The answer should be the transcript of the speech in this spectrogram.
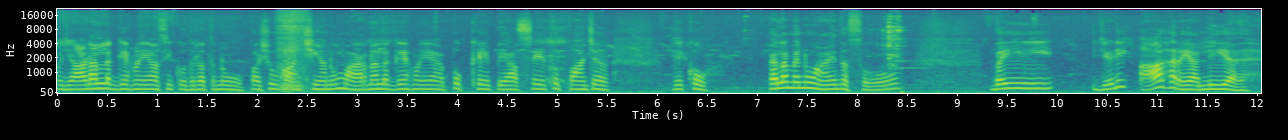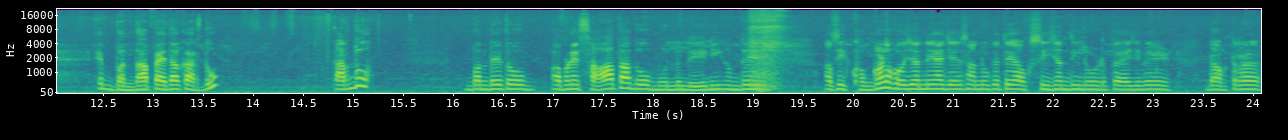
ਉਜਾੜਨ ਲੱਗੇ ਹੋਏ ਆ ਅਸੀਂ ਕੁਦਰਤ ਨੂੰ, ਪਸ਼ੂ ਪੰਛੀਆਂ ਨੂੰ ਮਾਰਨ ਲੱਗੇ ਹੋਏ ਆ। ਭੁੱਖੇ, ਪਿਆਸੇ, ਧੁੱਪਾਂ 'ਚ। ਦੇਖੋ, ਪਹਿਲਾਂ ਮੈਨੂੰ ਐਂ ਦੱਸੋ ਬਈ, ਜਿਹੜੀ ਆ ਹਰਿਆਲੀ ਹੈ ਇਹ ਬੰਦਾ ਪੈਦਾ ਕਰ ਦੂ? ਕਰ ਦੂ? ਬੰਦੇ ਤੋਂ ਆਪਣੇ ਸਾਹ ਤਾਂ ਦੋ ਮੁੱਲ ਲੈ ਨਹੀਂ ਹੁੰਦੇ। ਅਸੀਂ ਖੰਗਲ ਹੋ ਜੰਨੇ ਆ ਜੇ ਸਾਨੂੰ ਕਿਤੇ ਆਕਸੀਜਨ ਦੀ ਲੋੜ ਪੈ ਜਾਵੇ। ਡਾਕਟਰ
